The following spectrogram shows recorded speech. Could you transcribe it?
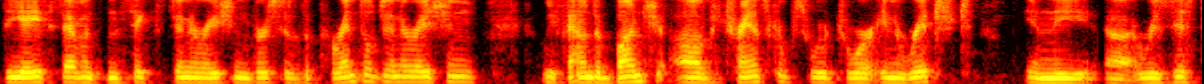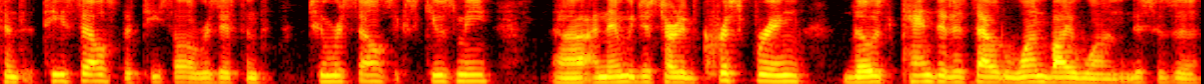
the eighth, seventh, and sixth generation versus the parental generation. We found a bunch of transcripts which were enriched in the uh, resistant T cells, the T cell resistant tumor cells, excuse me. Uh, and then we just started CRISPRing those candidates out one by one. This is a,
